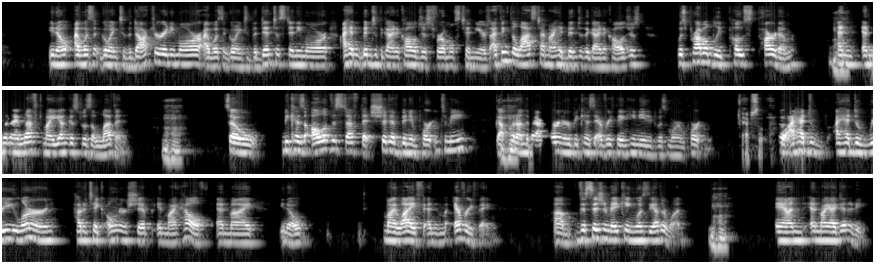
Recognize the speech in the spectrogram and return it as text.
you know, I wasn't going to the doctor anymore. I wasn't going to the dentist anymore. I hadn't been to the gynecologist for almost 10 years. I think the last time I had been to the gynecologist was probably postpartum. Mm-hmm. And and when I left, my youngest was 11. Mm-hmm. So because all of the stuff that should have been important to me got mm-hmm. put on the back burner because everything he needed was more important. Absolutely. So I had to I had to relearn how to take ownership in my health and my, you know, my life and everything um, decision making was the other one. Mm-hmm. and and my identity.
